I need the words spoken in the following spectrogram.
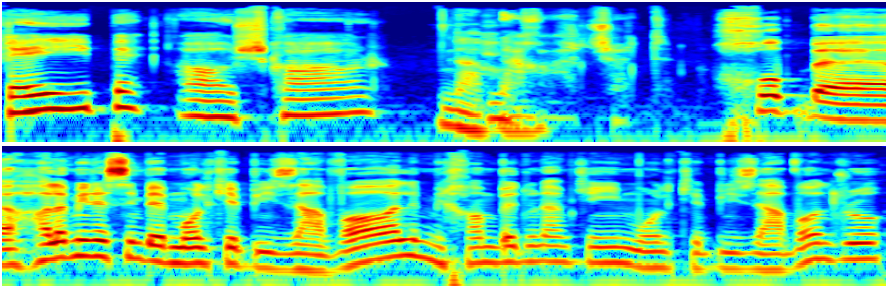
غیب آشکار نخواهد. نخواهد شد. خب حالا می‌رسیم به ملک بیزوال. می‌خوام بدونم که این ملک بیزوال رو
